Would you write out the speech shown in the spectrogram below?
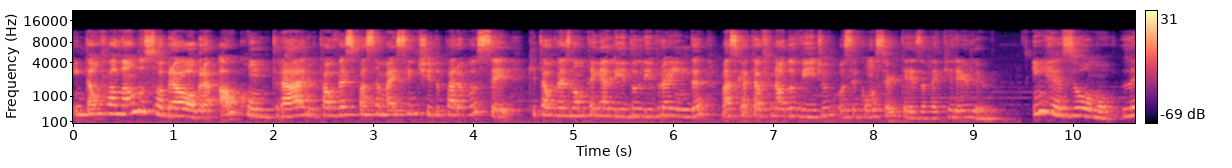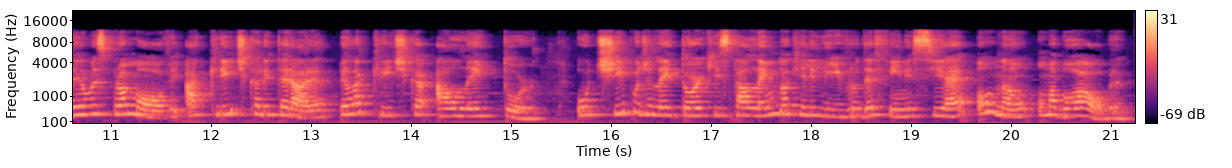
Então, falando sobre a obra ao contrário, talvez faça mais sentido para você, que talvez não tenha lido o livro ainda, mas que até o final do vídeo você com certeza vai querer ler. Em resumo, Lewis promove a crítica literária pela crítica ao leitor. O tipo de leitor que está lendo aquele livro define se é ou não uma boa obra.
